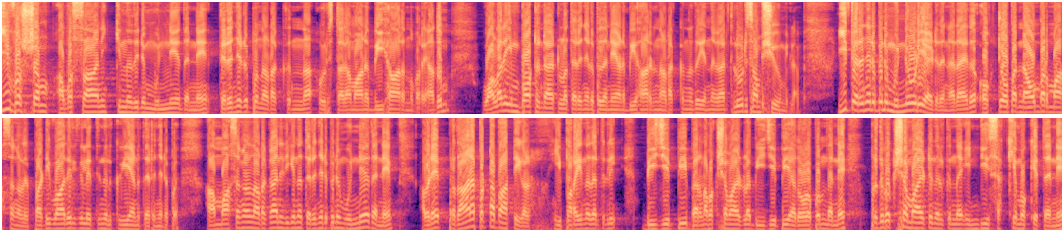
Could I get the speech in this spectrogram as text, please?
ഈ വർഷം അവസാനിക്കുന്നതിന് മുന്നേ തന്നെ തിരഞ്ഞെടുപ്പ് നടക്കുന്ന ഒരു സ്ഥലമാണ് ബീഹാർ എന്ന് പറയാം. അതും വളരെ ഇമ്പോർട്ടന്റ് ആയിട്ടുള്ള തെരഞ്ഞെടുപ്പ് തന്നെയാണ് ബീഹാറിൽ നടക്കുന്നത് എന്ന കാര്യത്തിൽ ഒരു സംശയവുമില്ല. ഈ തെരഞ്ഞെടുപ്പിന് മുന്നോടിയായിട്ട് തന്നെ അതായത് ഒക്ടോബർ നവംബർ മാസങ്ങളിൽ പടിവാതിൽക്കിൽ എത്തി നിൽക്കുകയാണ് തെരഞ്ഞെടുപ്പ്. ആ മാസങ്ങൾ നടക്കാനിരിക്കുന്ന തെരഞ്ഞെടുപ്പിന് മുന്നേ തന്നെ അവിടെ പ്രധാനപ്പെട്ട പാർട്ടികൾ ഈ പറയുന്ന തരത്തിൽ ബി ജെ പി ഭരണപക്ഷമായിട്ടുള്ള ബി ജെ പി അതോടൊപ്പം തന്നെ പ്രതിപക്ഷമായിട്ട് നിൽക്കുന്ന ഇന്ത്യ സഖ്യമൊക്കെ തന്നെ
